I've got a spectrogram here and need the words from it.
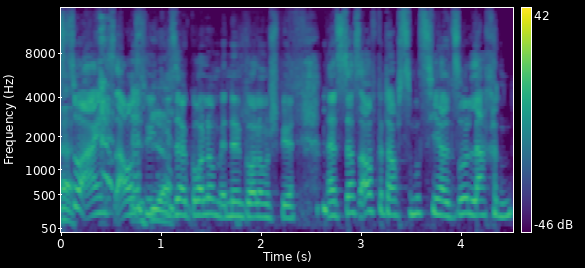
eins zu eins aus wie Ja. dieser Gollum in den Gollum-Spielen. Als das aufgetaucht ist, musste ich halt so lachen.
